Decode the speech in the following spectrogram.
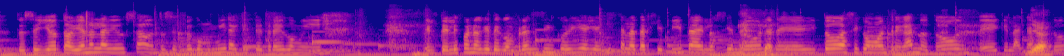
Entonces yo todavía no la había usado, entonces fue como, mira, aquí te traigo mi, el teléfono que te compré hace cinco días y aquí está la tarjetita de los 100 dólares y todo, así como entregando todo en fe, que la y todo.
